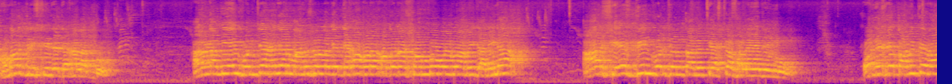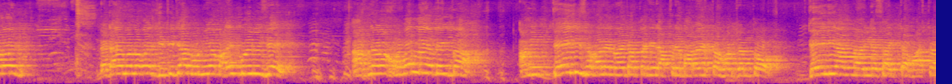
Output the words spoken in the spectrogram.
ক্ষমার দৃষ্টিতে দেখা লাগবো। কারণ আমি এই পঞ্চাশ হাজার মানুষের লগে দেখা করা কতটা সম্ভব হইব আমি জানি না। আর শেষ দিন পর্যন্ত আমি চেষ্টা চালাইয়া যাইব অনেকে ভাবিতে পারেন বেটায় মনে হয় জিটিজার মুনিয়া বাড়িত বই রয়েছে আপনারা খবর লইয়া দেখবা, আমি ডেইলি সকালে নয়টার থেকে রাত্রে বারো একটা পর্যন্ত ডেইলি আনলা হইলে চারটা, পাঁচটা,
